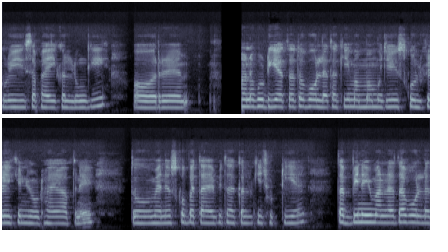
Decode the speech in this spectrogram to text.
थोड़ी सफ़ाई कर लूँगी और रौनक उठ गया था तो बोल रहा था कि मम्मा मुझे स्कूल के लिए क्यों नहीं उठाया आपने तो मैंने उसको बताया भी था कल की छुट्टी है तब भी नहीं मान रहा था, बोल रहा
